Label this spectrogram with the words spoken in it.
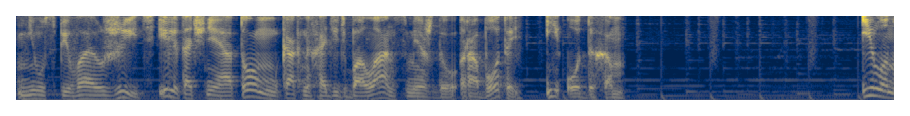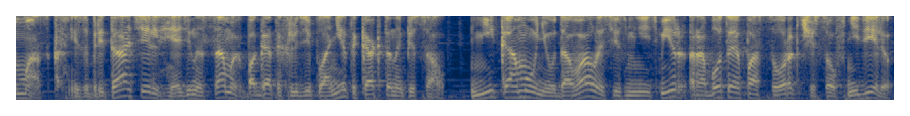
«не успеваю жить», или точнее о том, как находить баланс между работой и отдыхом. Илон Маск, изобретатель и один из самых богатых людей планеты, как-то написал «Никому не удавалось изменить мир, работая по 40 часов в неделю».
